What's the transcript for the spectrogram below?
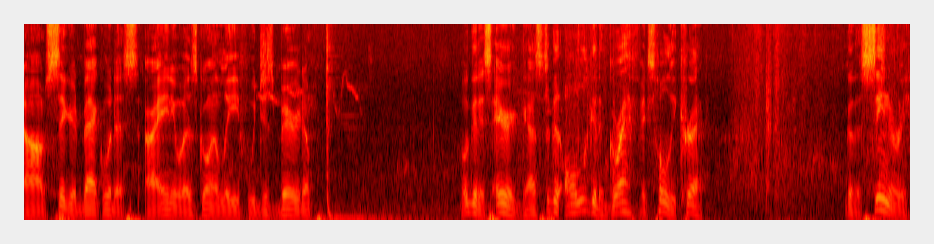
um, Sigurd back with us alright anyway let's go and leave we just buried him Look at this area, guys. Look at oh, look at the graphics. Holy crap! Look at the scenery.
